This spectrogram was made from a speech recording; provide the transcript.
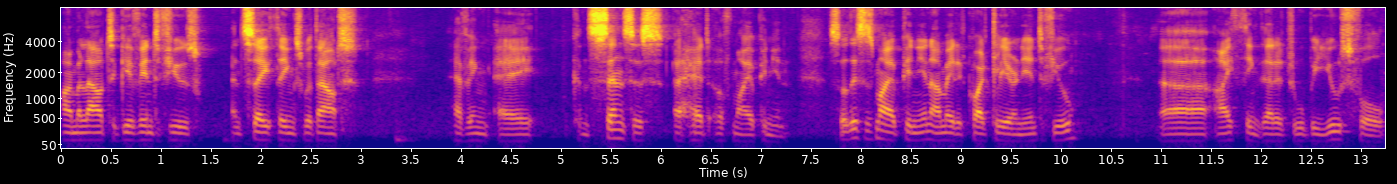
I'm allowed to give interviews and say things without having a consensus ahead of my opinion. So this is my opinion. I made it quite clear in the interview. Uh, I think that it will be useful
